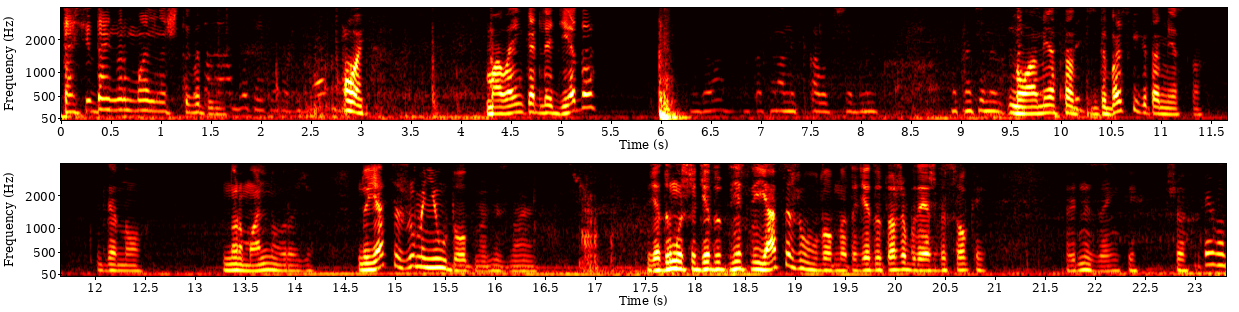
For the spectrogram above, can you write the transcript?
Та сідай нормально, що ти видумав. Вона робота, яка робить. Ой. Маленька для деда? Да, якась вона низька взагалі, блин. Наче не Ну а место, ти бачиш скільки там места для ног? Нормально вроді. Ну я сижу, мені удобно, не знаю. Я думаю, що деду, якщо я сижу удобно, то деду теж буде, я ж високий. А він низенький. Що? Де ви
